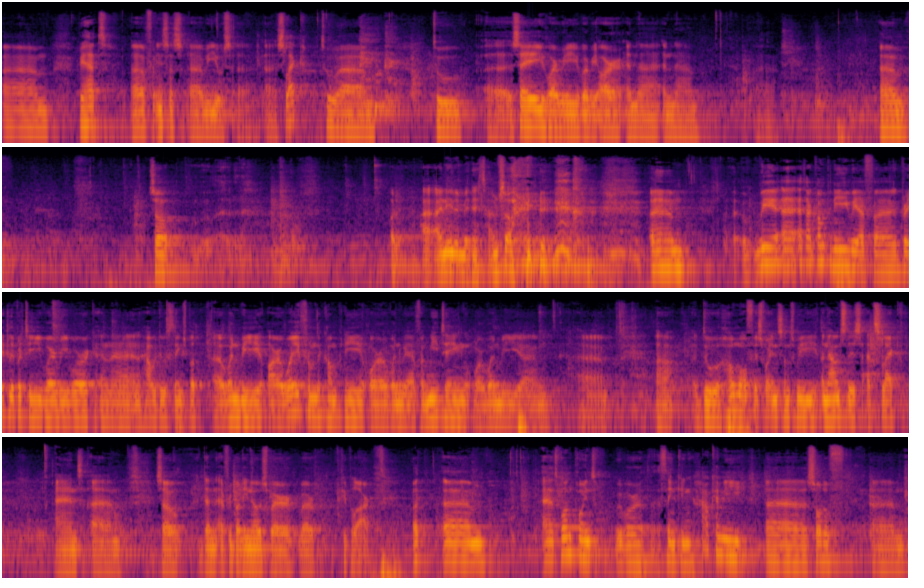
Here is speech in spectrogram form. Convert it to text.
um, we had, uh, for instance, uh, we use uh, uh, Slack to um, to say where we where we are and and. Um, um, so Okay, I, I, need a minute. I'm sorry. um, we uh, at our company we have uh, great liberty where we work and, uh, and how we do things. But uh, when we are away from the company, or when we have a meeting, or when we um, uh, uh, do home office, for instance, we announce this at Slack, and um, so then everybody knows where where people are. But um, at one point we were thinking, how can we uh, sort of um,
